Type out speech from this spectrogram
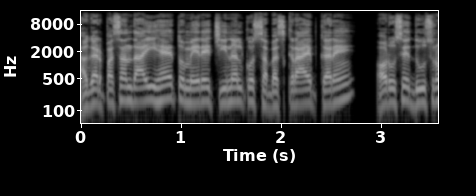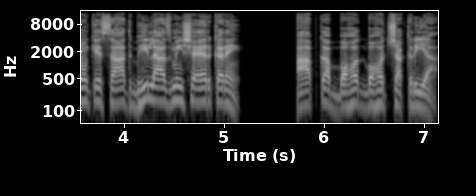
अगर पसंद आई है तो मेरे चैनल को सब्सक्राइब करें और उसे दूसरों के साथ भी लाजमी शेयर करें। आपका बहुत बहुत शुक्रिया।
